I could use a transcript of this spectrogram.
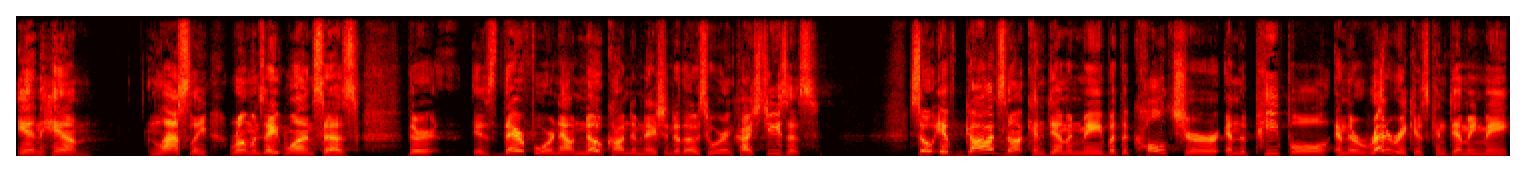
in him." And lastly, Romans 8:1 says, there is therefore now no condemnation to those who are in Christ Jesus. So if God's not condemning me, but the culture and the people and their rhetoric is condemning me,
